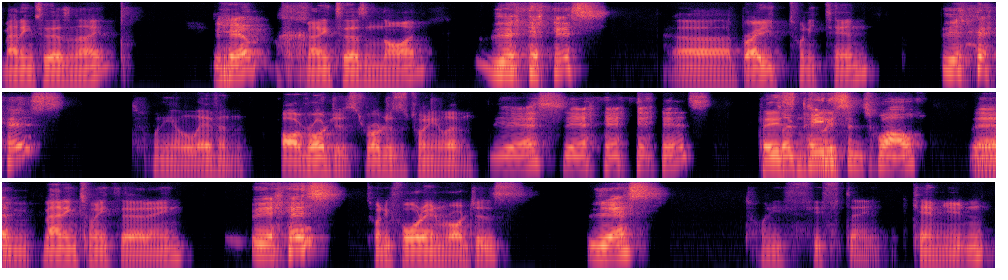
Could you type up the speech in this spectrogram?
Manning 2008. Yep. Manning 2009. Yes. Uh, Brady 2010. Yes. 2011. Oh, Rodgers. Rodgers of 2011. Yes. Yes. Peterson, so Peterson 12. 20, Yeah. yeah, Manning 2013. Yes. 2014 Rodgers. Yes. 2015 Cam Newton.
